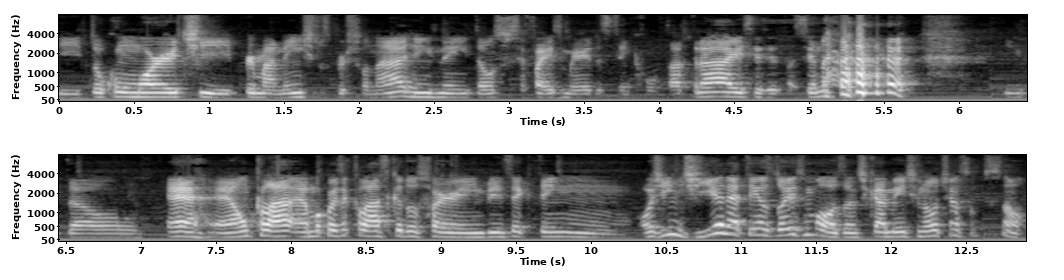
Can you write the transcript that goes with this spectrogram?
E tô com morte permanente dos personagens, né? Então, se você faz merda, você tem que voltar atrás, você tá sendo. então, é, é, um, é uma coisa clássica dos Fire Emblems, é que tem. Hoje em dia, né, tem os dois modos. Antigamente não tinha essa opção.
